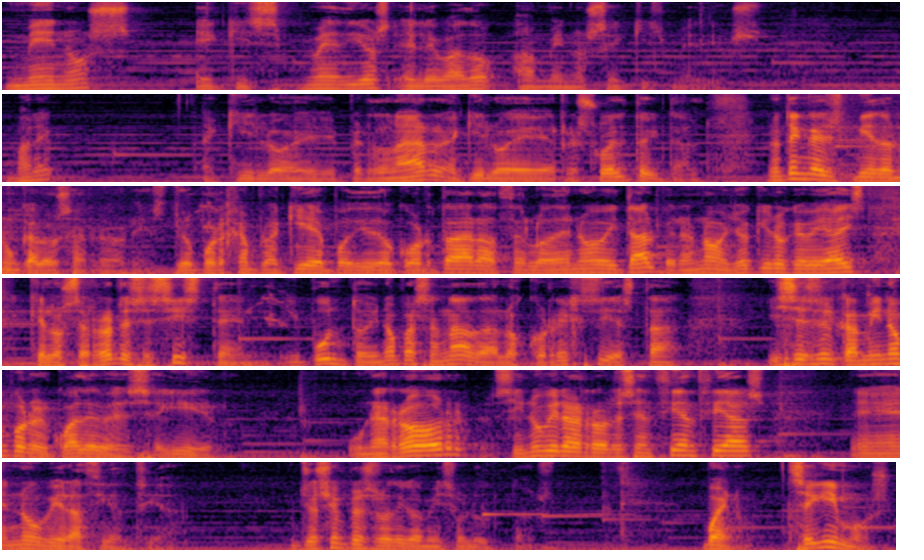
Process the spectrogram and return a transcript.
menos x medios elevado a menos x medios. ¿Vale? Aquí lo he, perdonar, aquí lo he resuelto y tal. No tengáis miedo nunca a los errores. Yo, por ejemplo, aquí he podido cortar, hacerlo de nuevo y tal, pero no, yo quiero que veáis que los errores existen y punto, y no pasa nada, los corriges y está. Y ese es el camino por el cual debes seguir. Un error, si no hubiera errores en ciencias, eh, no hubiera ciencia. Yo siempre se lo digo a mis alumnos. Bueno, seguimos.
